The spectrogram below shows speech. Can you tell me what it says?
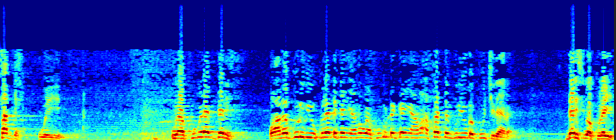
saddex weeye waa kugula deris oo ama gurigiiu kula dhegan yahay ama waa kugu dhegan yahay ama afartan guriyuba kuu jiraaba deris waa kula yihi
